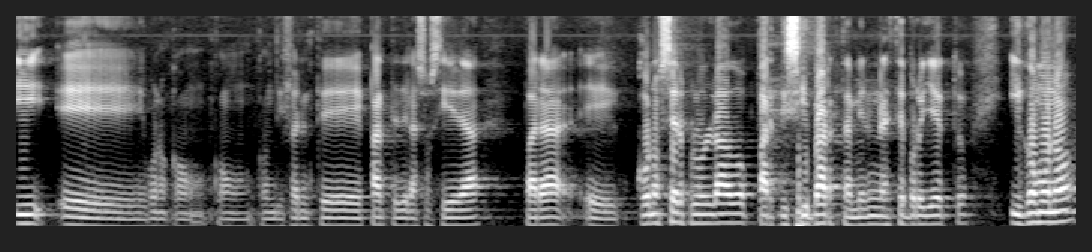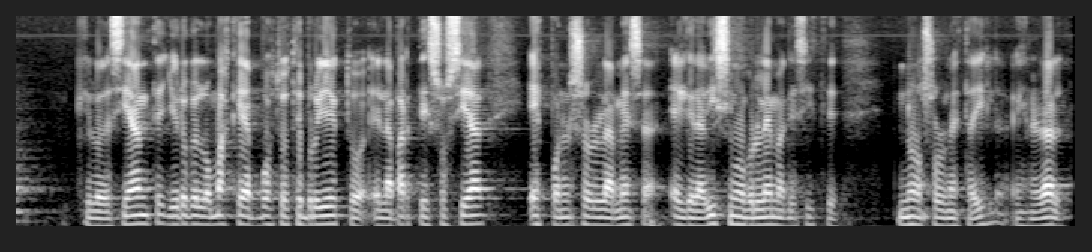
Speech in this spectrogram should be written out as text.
y eh, bueno, con, diferentes partes de la sociedad para eh, conocer por un lado, participar también en este proyecto y, como no, que lo decía antes, yo creo que lo más que ha puesto este proyecto en la parte social es poner sobre la mesa el gravísimo problema que existe no solo en esta isla, en general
